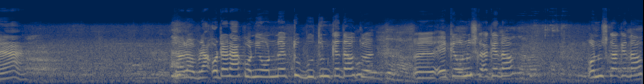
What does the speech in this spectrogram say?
হ্যাঁ। ওটা রাখো নি অন্য একটু বুতুনকে দাও তো একে অনুষ্কাকে দাও। অনুষ্কাকে দাও।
